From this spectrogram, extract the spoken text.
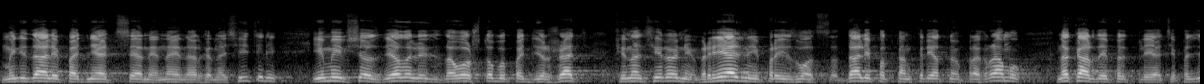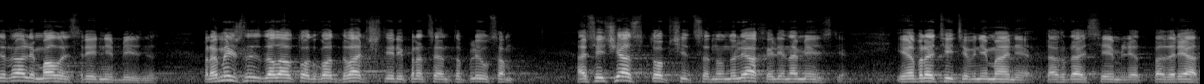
мы не дали поднять цены на энергоносители, и мы все сделали для того, чтобы поддержать финансирование в реальные производства, дали под конкретную программу на каждое предприятие, поддержали малый и средний бизнес. Промышленность дала в тот год 24% плюсом а сейчас топчется на нулях или на месте. И обратите внимание, тогда 7 лет подряд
